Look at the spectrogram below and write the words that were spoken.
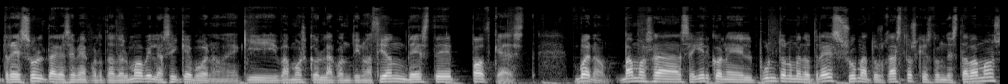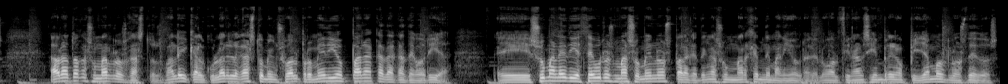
Resulta que se me ha cortado el móvil, así que bueno, aquí vamos con la continuación de este podcast. Bueno, vamos a seguir con el punto número 3, suma tus gastos, que es donde estábamos. Ahora toca sumar los gastos, ¿vale? Y calcular el gasto mensual promedio para cada categoría. Eh, súmale 10 euros más o menos para que tengas un margen de maniobra, que luego al final siempre nos pillamos los dedos.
